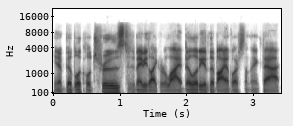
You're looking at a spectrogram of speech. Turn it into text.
you know, biblical truths, to maybe like reliability of the Bible or something like that.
